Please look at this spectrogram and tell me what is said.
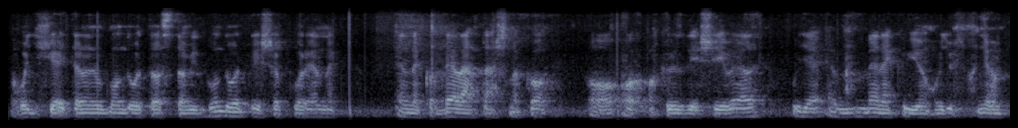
hogy helytelenül gondolta azt, amit gondolt, és akkor ennek, ennek a belátásnak a, a, a, a közlésével ugye meneküljön, hogy úgy mondjam,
